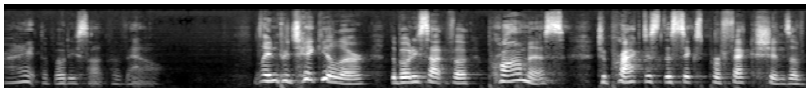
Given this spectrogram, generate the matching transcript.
right? The bodhisattva vow. In particular, the bodhisattva promise to practice the six perfections of,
